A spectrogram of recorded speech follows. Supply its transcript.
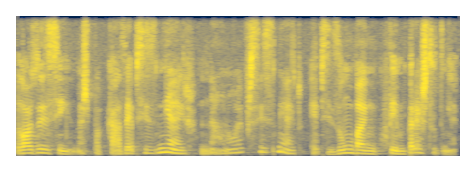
Agora dizes assim, mas para casa é preciso dinheiro. Não, não é preciso dinheiro. É preciso um banco que te empreste o dinheiro.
